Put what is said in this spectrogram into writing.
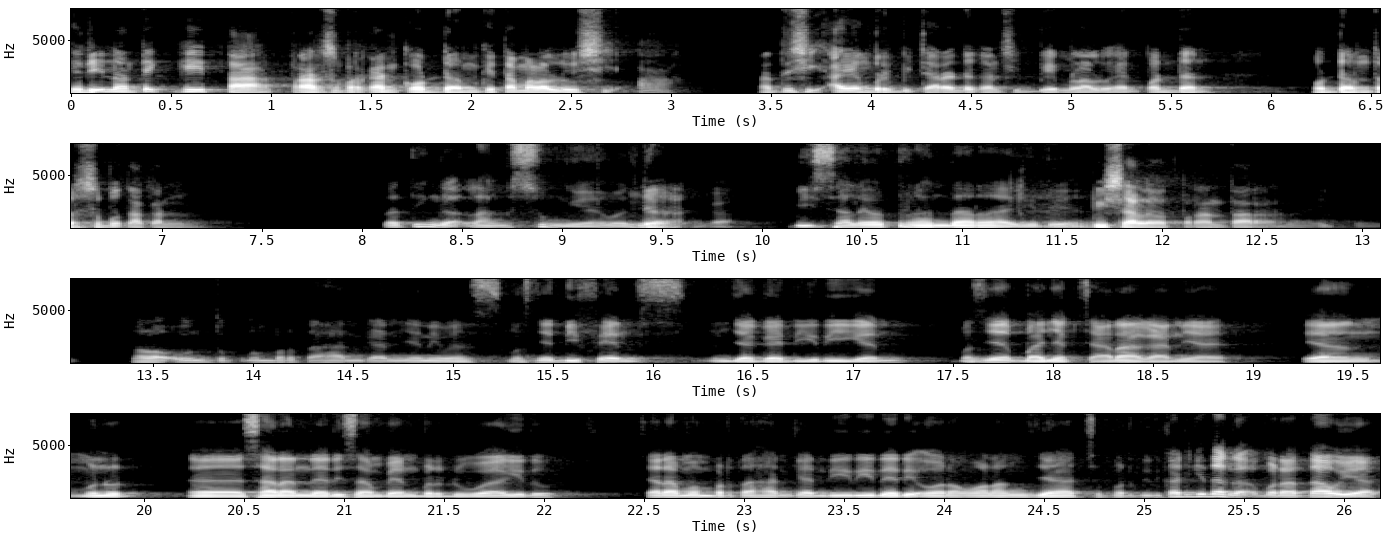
Jadi nanti kita transferkan kodam kita melalui si A. Nanti si A yang berbicara dengan si B melalui handphone dan kodam tersebut akan Berarti nggak langsung ya tidak Enggak. Bisa lewat perantara gitu ya? bisa lewat perantara. Baik, baik. Kalau untuk mempertahankannya nih mas, maksudnya defense, menjaga diri kan, maksudnya banyak cara kan ya, yang menurut eh, saran dari sampean berdua gitu, cara mempertahankan diri dari orang-orang jahat seperti itu kan kita nggak pernah tahu ya.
